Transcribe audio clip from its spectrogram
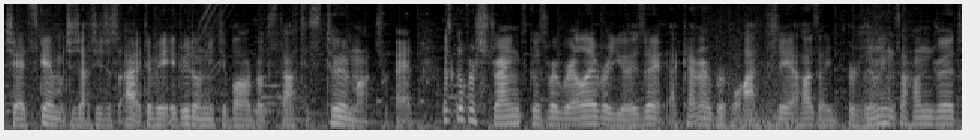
Shed Skin, which is actually just activated, we don't need to bother about status too much with Ed. Let's go for Strength because we rarely ever use it. I can't remember what accuracy it has, I'm presuming it's 100.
